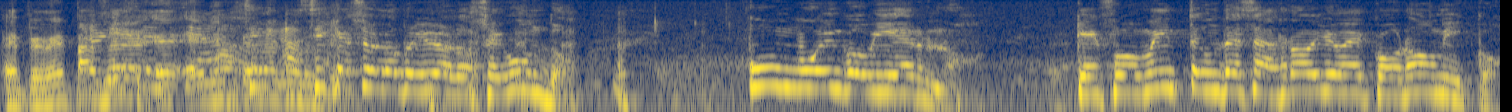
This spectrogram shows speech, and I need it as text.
El primer paso así, así que eso es lo primero. Lo segundo, un buen gobierno que fomente un desarrollo económico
